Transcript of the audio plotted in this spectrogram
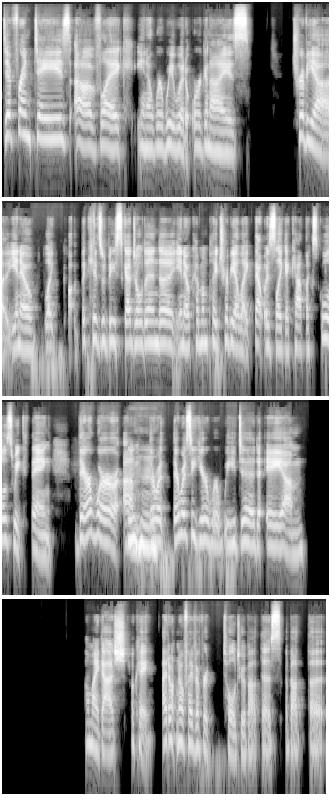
different days of like, you know, where we would organize trivia, you know, like uh, the kids would be scheduled in to, you know, come and play trivia. Like that was like a Catholic schools week thing. There were um Mhm. there was there was a year where we did a um oh my gosh. Okay. I don't know if I've ever told you about this, about the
